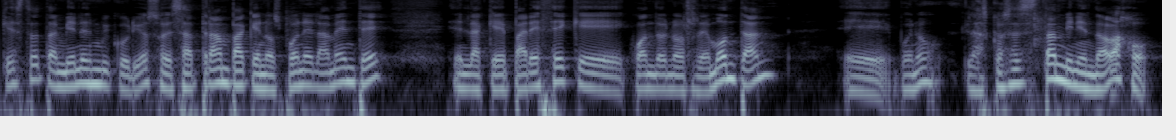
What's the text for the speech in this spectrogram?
Que esto también es muy curioso, esa trampa que nos pone la mente, en la que parece que cuando nos remontan, eh, bueno, las cosas están viniendo abajo.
